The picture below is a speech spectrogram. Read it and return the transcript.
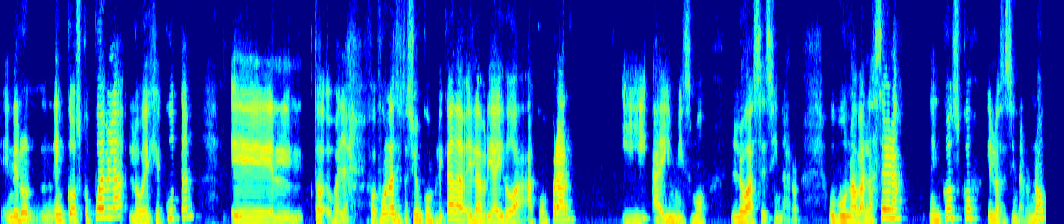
En, el, en Costco Puebla lo ejecutan el, vaya, fue, una situación complicada. Él habría ido a, comprar y ahí mismo lo asesinaron. Hubo una balacera en Costco y lo asesinaron, ¿no?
